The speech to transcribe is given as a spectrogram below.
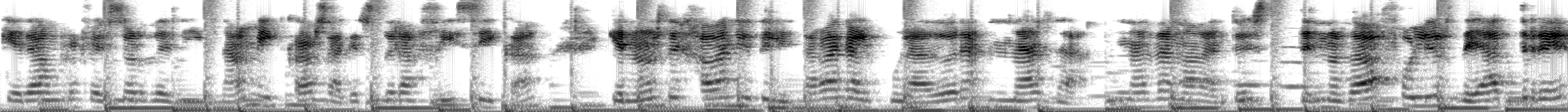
que era un profesor de dinámica, o sea que esto era física, que no nos dejaba ni utilizar la calculadora, nada, nada, nada. Entonces nos daba folios de A3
